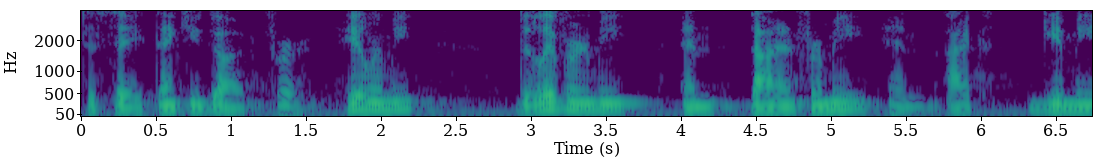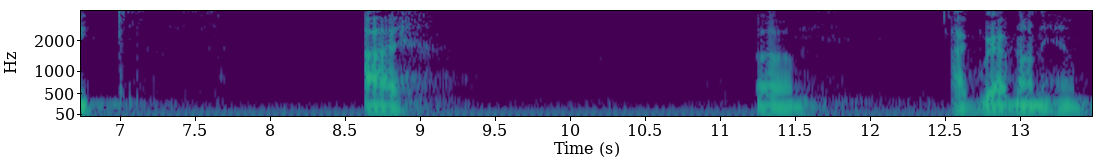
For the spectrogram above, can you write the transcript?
to say, Thank you, God, for healing me, delivering me, and dying for me. And I give me, I, um, I grabbed onto Him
